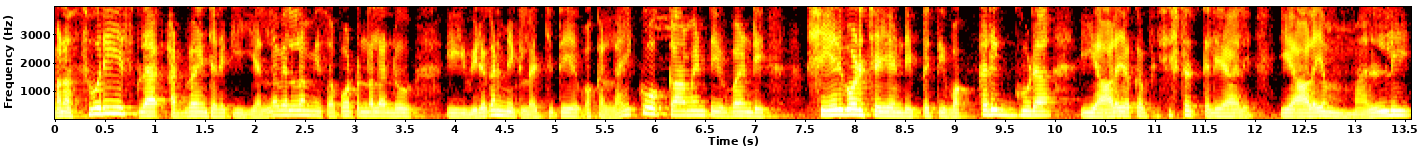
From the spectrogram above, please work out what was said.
మన సూరీస్ బ్లాక్ అడ్వెంచర్కి ఎల్లవెల్ల మీ సపోర్ట్ ఉండాలండు ఈ వీడియో కానీ మీకు నచ్చితే ఒక లైక్ ఒక కామెంట్ ఇవ్వండి. షేర్ కూడా చేయండి. ప్రతి ఒక్కరికి కూడా ఈ ఆలయం యొక్క విశిష్టత తెలియాలి. ఈ ఆలయం మళ్ళీ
